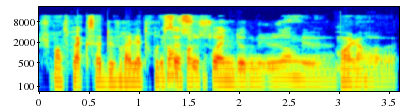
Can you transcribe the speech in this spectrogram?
je pense pas que ça devrait l'être Et autant, ça quoi. se soigne de mieux en mieux. Voilà.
